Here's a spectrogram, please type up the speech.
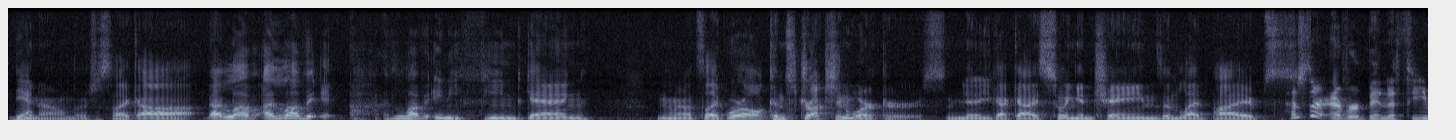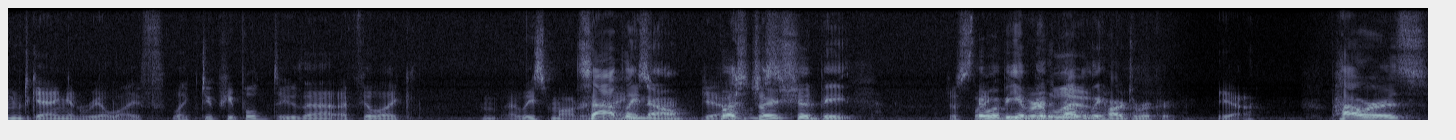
Yeah. You know, they're just like, ah, I love, I love, it, I love any themed gang. You know, it's like we're all construction workers, and you know, you got guys swinging chains and lead pipes. Has there ever been a themed gang in real life? Like, do people do that? I feel like, at least modern. Sadly, gangs no, are- yeah, but just, there should be. just like it would be you wear really blue. probably hard to recruit. Yeah, Powers,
